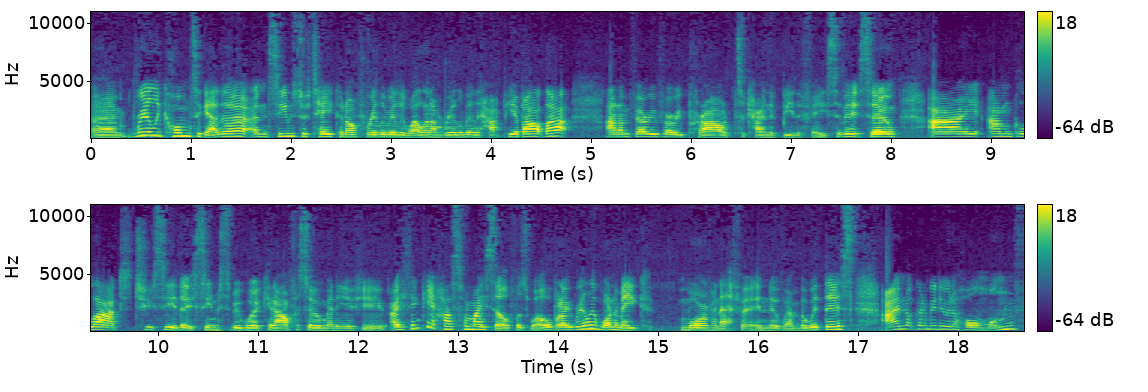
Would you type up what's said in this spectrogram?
um, really come together and seems to have taken off really really well and I'm really really happy about that and I'm very very proud to kind of be the face of it so I am glad to see that it seems to be working out for so many of you. I think it has for myself as well, but I really want to make more of an effort in November with this. I'm not going to be doing a whole month,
